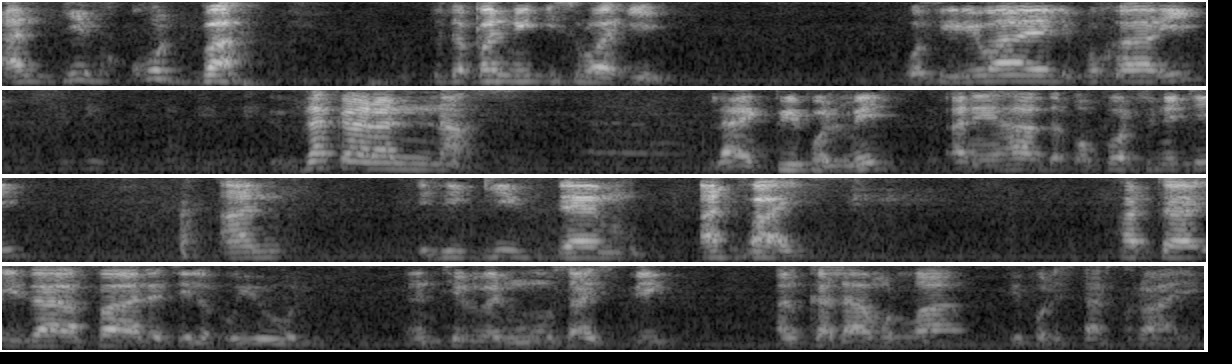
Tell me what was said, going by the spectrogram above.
and give khutbah to the Bani Israel وفي رواية لبخاري ذكر الناس like people meet and he have the opportunity and he give them advice حتى إذا فادت العيون until when Musa speak الكلام الله people start crying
